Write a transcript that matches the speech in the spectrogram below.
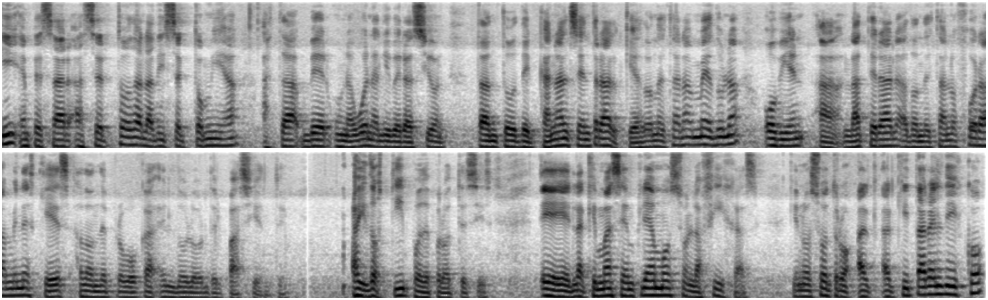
y empezar a hacer toda la disectomía hasta ver una buena liberación tanto del canal central, que es donde está la médula, o bien a lateral, a donde están los forámenes, que es a donde provoca el dolor del paciente. Hay dos tipos de prótesis. Eh, la que más empleamos son las fijas que nosotros al, quitar el disco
